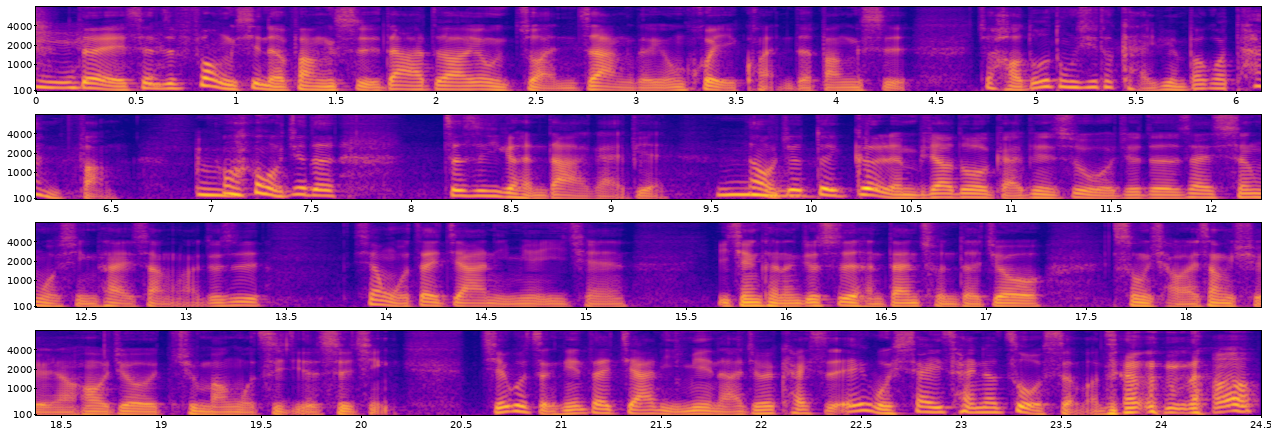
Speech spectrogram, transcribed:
对，甚至奉献的方式，大家都要用转账的、用汇款的方式，就好多东西都改变，包括探访。嗯，我觉得这是一个很大的改变。那我觉得对个人比较多的改变是，我觉得在生活形态上啊，就是像我在家里面以前。以前可能就是很单纯的就送小孩上学，然后就去忙我自己的事情。结果整天在家里面、啊，就会开始哎，我下一餐要做什么这样？然后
